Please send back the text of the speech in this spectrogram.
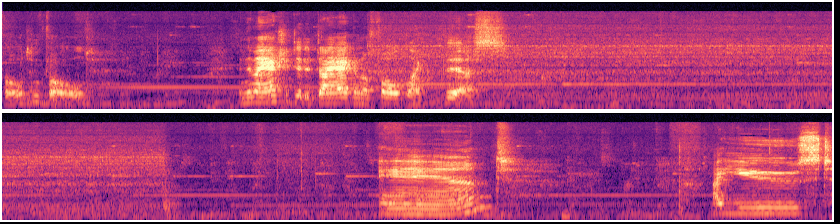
Fold and fold. And then I actually did a diagonal fold like this. And I used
